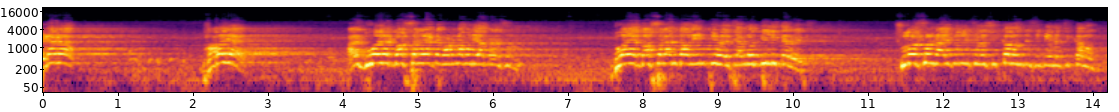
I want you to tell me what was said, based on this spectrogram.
এটা ভাবা যায়। আরে দু হাজার দশ সালের একটা ঘটনা বলি আপনারা শুনুন। দু হাজার দশ সালে আমি তখন এমপি হয়েছি, আমি দিল্লিতে রয়েছি। সুদর্শন রায়চৌধুরী ছিল শিক্ষামন্ত্রী সিপিএম এর শিক্ষামন্ত্রী।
